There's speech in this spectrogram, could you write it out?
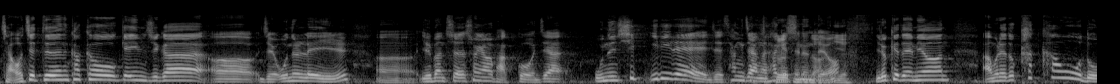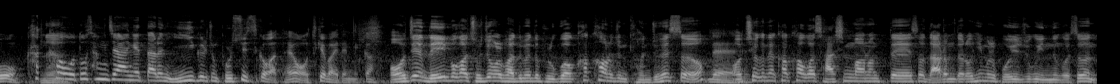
자, 어쨌든 카카오 게임즈가 어, 이제 오늘 내일 어, 일반 투자 청약을 받고 이제 오는 11일에 이제 상장을 하게 그렇습니다. 되는데요. 예. 이렇게 되면 아무래도 카카오도 카카오도 상장에 따른 이익을 좀 볼 수 있을 것 같아요. 어떻게 봐야 됩니까? 어제 네이버가 조정을 받음에도 불구하고 카카오는 좀 견조했어요. 네. 어, 최근에 카카오가 40만 원대에서 나름대로 힘을 보여주고 있는 것은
